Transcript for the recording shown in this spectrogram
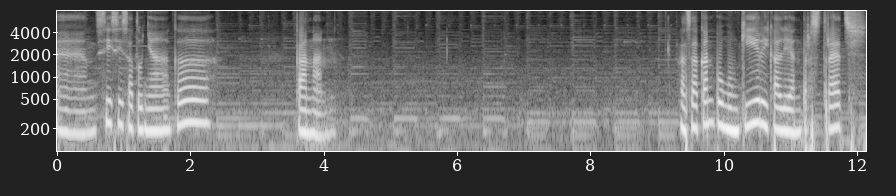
And sisi satunya ke kanan. Rasakan punggung kiri kalian terstretch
